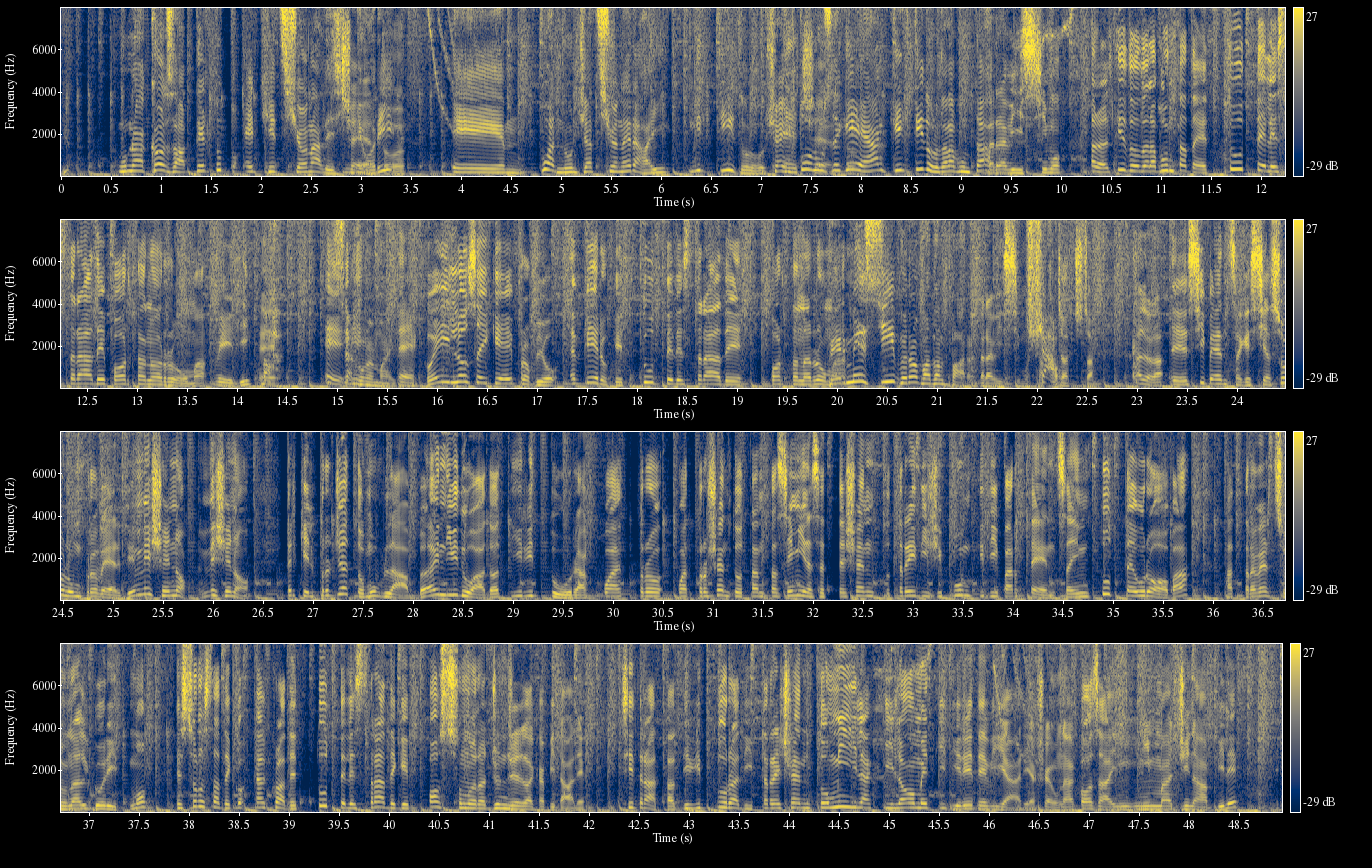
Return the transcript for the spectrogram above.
Una cosa del tutto eccezionale, signori. Certo. E tu annunciazionerai il titolo. Cioè, il Eh, tuo lo sai certo. che è anche il titolo della puntata. Bravissimo. Allora, il titolo della puntata è Tutte le strade portano a Roma, vedi? Ma, Eh, chissà come mai. Ecco, e lo sai che è proprio è vero che tutte le strade portano a Roma. Per me sì, però vado al bar. Bravissimo. Ciao. Ciao, ciao, ciao. Allora, eh, si pensa che sia solo un proverbio, invece no, invece no, perché il progetto Move Lab ha individuato addirittura 4 486.713 punti di partenza in tutta Europa attraverso un algoritmo e sono state co- calcolate tutte le strade che possono raggiungere la capitale. Si tratta addirittura di 300.000 km di rete viaria, cioè una cosa in- inimmaginabile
